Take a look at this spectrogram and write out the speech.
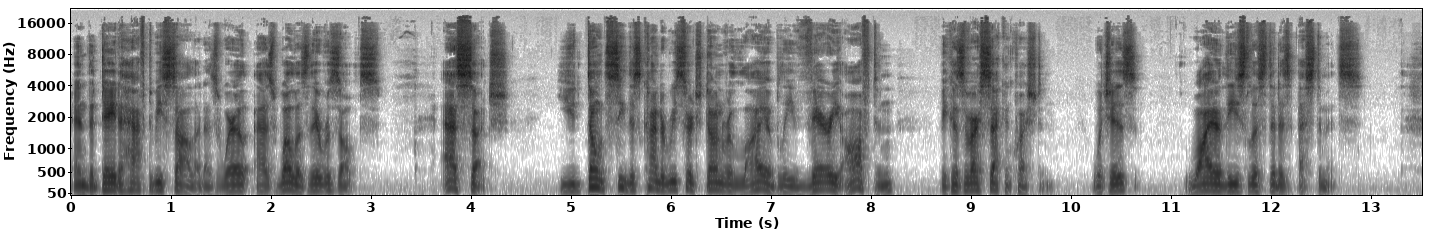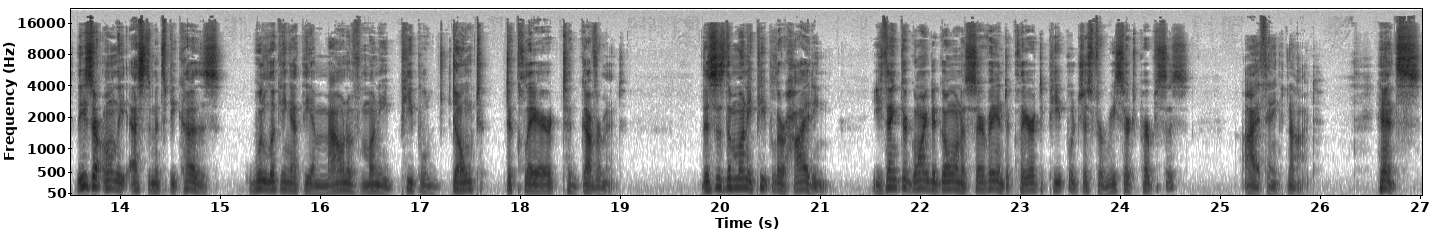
and the data have to be solid as well as, well as their results. As such, you don't see this kind of research done reliably very often because of our second question, which is why are these listed as estimates? These are only estimates because we're looking at the amount of money people don't declare to government. This is the money people are hiding. You think they're going to go on a survey and declare it to people just for research purposes? I think not. Hence,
